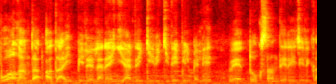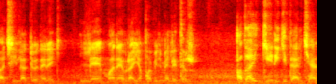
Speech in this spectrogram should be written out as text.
Bu alanda aday belirlenen yerde geri gidebilmeli ve 90 derecelik açıyla dönerek L manevra yapabilmelidir. Aday geri giderken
